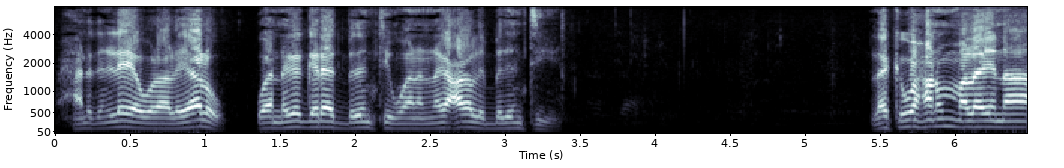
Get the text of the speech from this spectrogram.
waxaan idin leeyahay walaalayaalow waa naga garaad badantihin waana naga caqli badantihin laakiin waxaan u malaynaa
